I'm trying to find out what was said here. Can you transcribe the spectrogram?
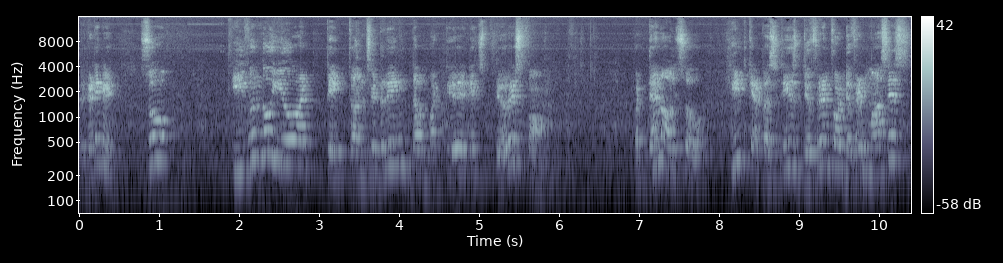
You're getting it? So even though you are considering the material in its purest form, but then also heat capacity is different for different masses.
